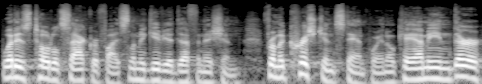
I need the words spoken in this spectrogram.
What is total sacrifice? Let me give you a definition from a Christian standpoint, okay? I mean, there are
